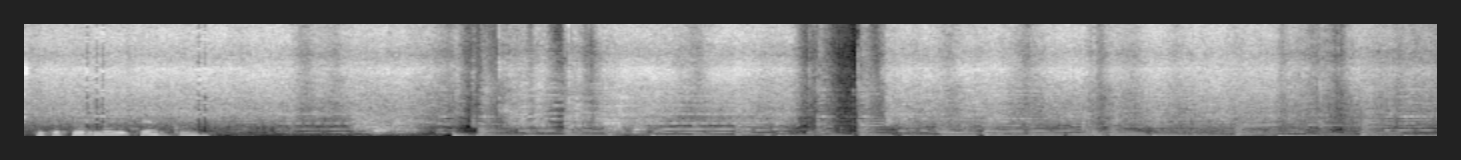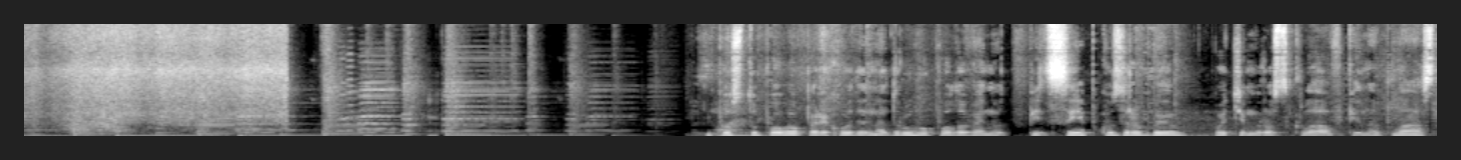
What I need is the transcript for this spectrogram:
штукатурною теркою. І поступово переходить на другу половину. Підсипку зробив, потім розклав пінопласт.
